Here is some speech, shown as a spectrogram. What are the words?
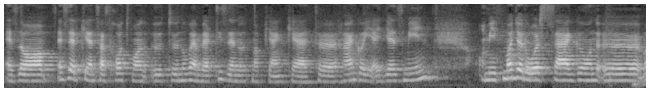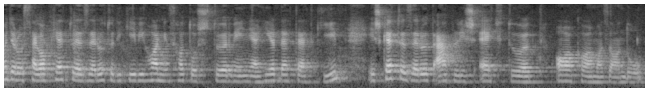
Ez a 1965. november 15 napján kelt hágai egyezmény, amit Magyarországon, Magyarország a 2005. évi 36-os törvényel hirdetett ki, és 2005. április 1-től alkalmazandó.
